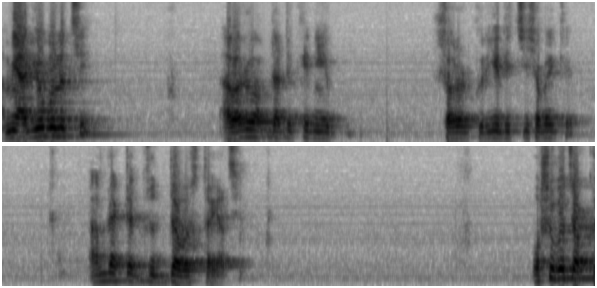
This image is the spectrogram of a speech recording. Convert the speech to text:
আমি আগেও বলেছি, আবারও আপনাদেরকে নিয়ে স্মরণ করিয়ে দিচ্ছি সবাইকে। আমরা একটা যুদ্ধ অবস্থায় আছি। অশুভ চক্র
